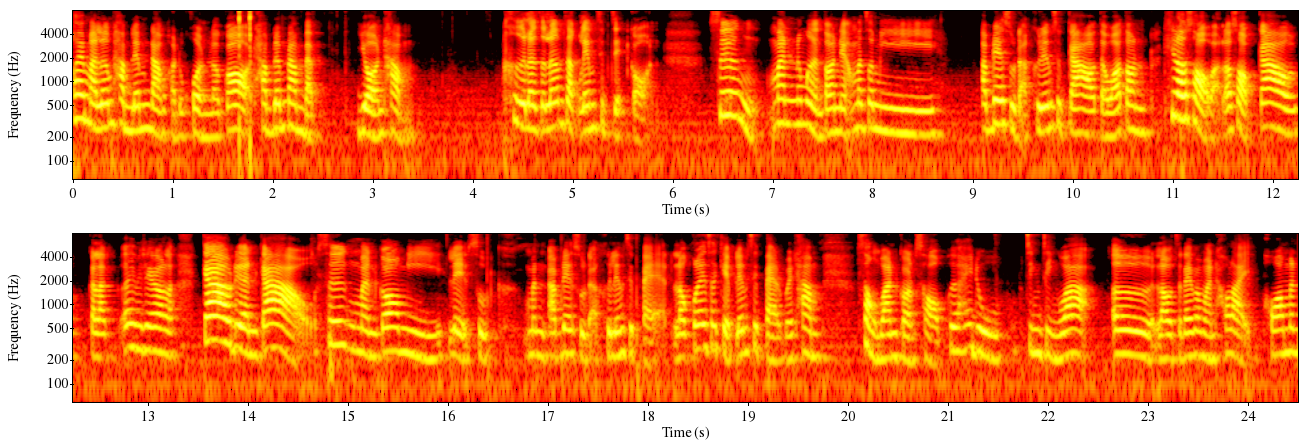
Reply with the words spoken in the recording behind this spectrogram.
ค่อยมาเริ่มทำเล่มดำค่ะทุกคน แล้วก็ทำเล่มดำแบบ ย้อนทำคือเราจะเริ่มจากเล่ม 17 ก่อน ซึ่งมันเหมือนตอนเนี้ยมันจะมีอัปเดตสุดอะคือเล่ม 19 แต่ว่าตอนที่เราสอบอะเราสอบ 9กรกเอ้ยไม่ใช่9ละ9เดือน 9 ซึ่งมันก็มีเลทสุดมันอัปเดตสุดอะคือเล่ม 18 เราก็เลยจะเก็บเล่ม 18 ไว้ทำ2วันก่อนสอบเพื่อให้ดูจริง ๆ ว่า เออ เราจะได้ประมาณเท่าไหร่ เพราะว่ามัน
